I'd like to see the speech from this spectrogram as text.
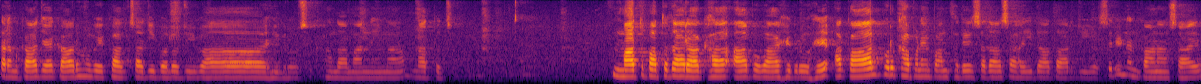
ਧਰਮ ਕਾ ਜੈਕਾਰ ਹੋਵੇ ਖਾਲਸਾ ਜੀ ਬੋਲੋ ਜੀ, ਵਾਹਿਗੁਰੂ। ਸਿੱਖਾਂ ਦਾ ਮਾਨੀ ਮਾ ਮਤ ਚ। ਮਤ ਪਤ ਦਾ ਰਾਖਾ ਆਪ ਵਾਹਿਗੁਰੂ ਹੈ। ਅਕਾਲ ਪੁਰਖ ਆਪਣੇ ਪੰਥ ਦੇ ਸਦਾ ਸਹਾਈ ਦਾਤਾਰ ਜੀਓ ਸ੍ਰੀ ਨਨਕਾਣਾ ਸਾਹਿਬ।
